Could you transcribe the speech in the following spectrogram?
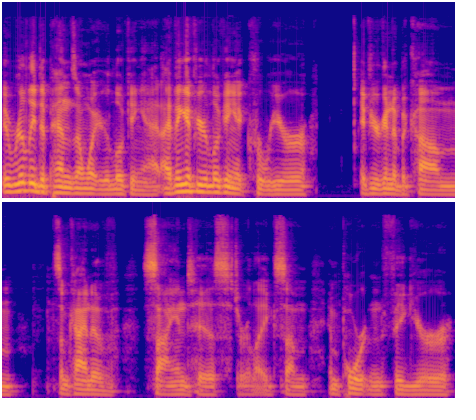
it really depends on what you're looking at. I think if you're looking at career if you're going to become some kind of scientist or like some important figure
